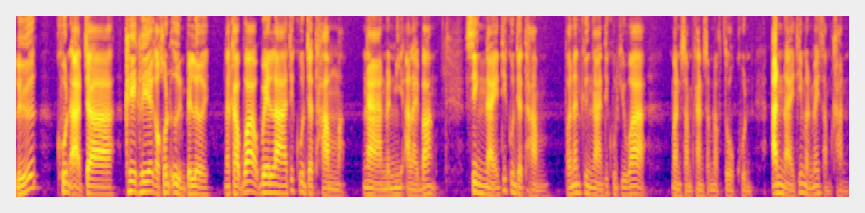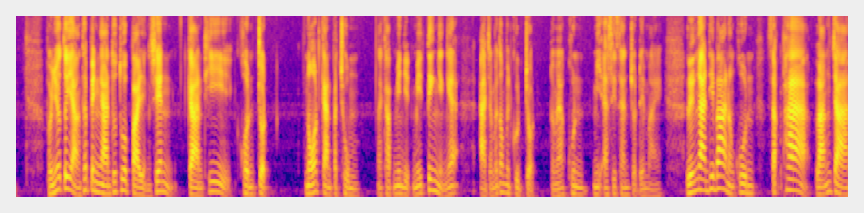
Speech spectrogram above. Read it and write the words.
หรือคุณอาจจะเคลียร์กับคนอื่นไปเลยนะครับว่าเวลาที่คุณจะทำอะงานมันมีอะไรบ้าง สิ่งไหนที่คุณจะทำเพราะนั่นคืองานที่คุณคิดว่ามันสำคัญสำหรับตัวคุณ อันไหนที่มันไม่สำคัญ ผมยกตัวอย่างถ้าเป็นงานทั่วๆไปอย่างเช่น การที่คนจดโน้ตการประชุมนะครับมินิทมีติ้งอย่างเงี้ยอาจจะไม่ต้องเป็นคุณจดถูกไหมครับคุณมี assistant จดได้ไหม หรืองานที่บ้านของคุณซักผ้าล้างจาน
